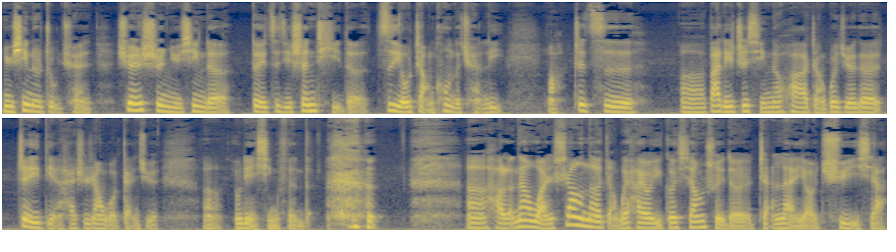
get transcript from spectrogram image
女性的主权，宣示女性的对自己身体的自由掌控的权利。啊，这次呃巴黎之行的话，掌柜觉得这一点还是让我感觉嗯有点兴奋的。嗯，好了，那晚上呢，掌柜还有一个香水的展览要去一下，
